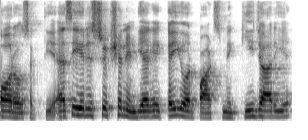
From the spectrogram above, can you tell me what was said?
और हो सकती है। ऐसी ही रिस्ट्रिक्शन इंडिया के कई और पार्ट्स में की जा रही है।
